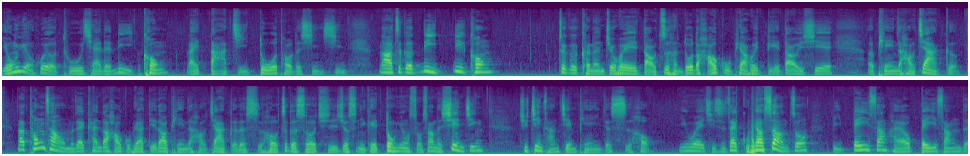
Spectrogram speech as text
永远会有突如其来的利空来打击多头的信心。那这个利利空，这个可能就会导致很多的好股票会跌到一些呃便宜的好价格。那通常我们在看到好股票跌到便宜的好价格的时候，这个时候其实就是你可以动用手上的现金去进场捡便宜的时候。因为其实，在股票市场中，比悲伤还要悲伤的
